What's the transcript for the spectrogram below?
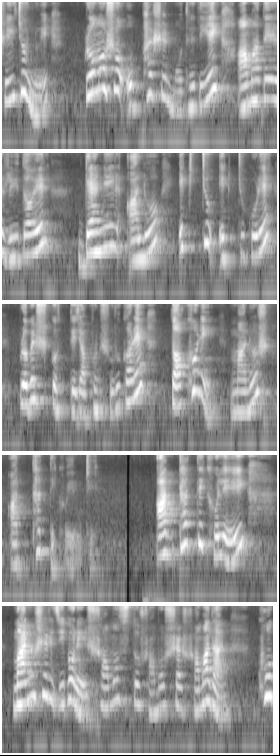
সেই জন্যই ক্রমশ অভ্যাসের মধ্যে দিয়েই আমাদের হৃদয়ের জ্ঞানের আলো একটু একটু করে প্রবেশ করতে যখন শুরু করে, তখনই মানুষ আধ্যাত্মিক হয়ে ওঠে। আধ্যাত্মিক হলেই মানুষের জীবনের সমস্ত সমস্যার সমাধান খুব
